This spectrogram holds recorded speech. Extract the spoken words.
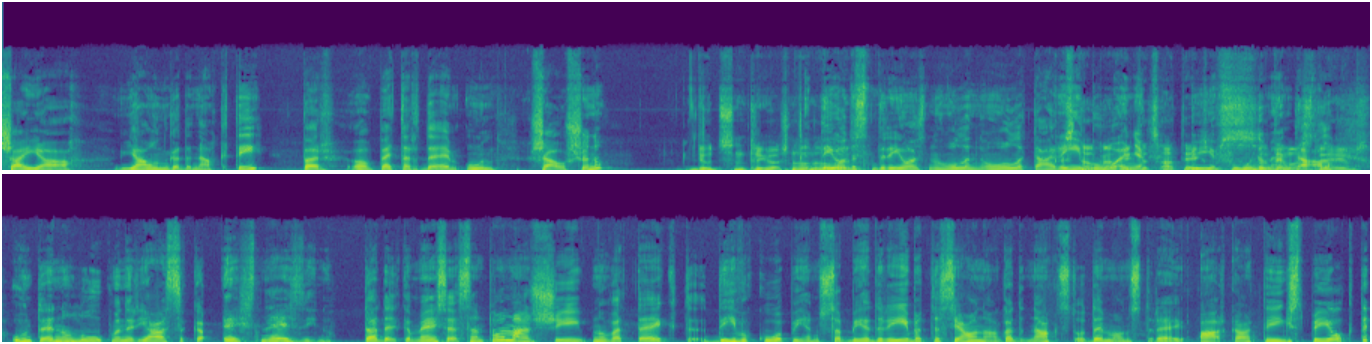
šajā jaungada naktī par petardēm un šaušanu 23.00. 23.00 tā rīboņa bija fundamentāla. Un te, nu, lūk, man ir jāsaka, es nezinu. Tādēļ, ka mēs esam tomēr šī, nu, var teikt, divu kopienu sabiedrība. Tas jaunā gada naktis to demonstrēja ārkārtīgi spilgti.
